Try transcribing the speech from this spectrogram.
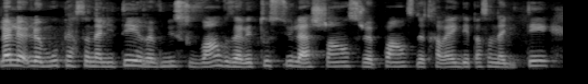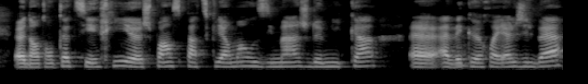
Là, le, mot personnalité est revenu souvent. Vous avez tous eu la chance, je pense, de travailler avec des personnalités. Euh, dans ton cas, Thierry, euh, je pense particulièrement aux images de Mika avec mm. Royal Gilbert.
